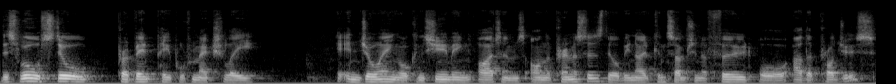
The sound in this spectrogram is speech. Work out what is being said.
This will still prevent people from actually enjoying or consuming items on the premises. There will be no consumption of food or other produce,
